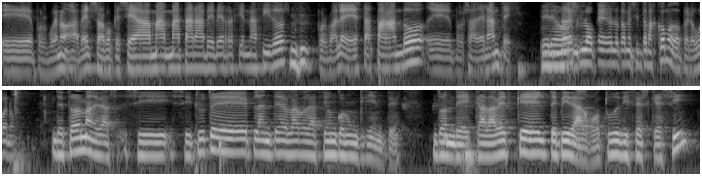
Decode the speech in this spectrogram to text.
eh, pues bueno, a ver, salvo que sea matar a bebés recién nacidos, pues vale, estás pagando, eh, pues adelante. Pero... No es lo que, lo que me siento más cómodo, pero bueno. De todas maneras, si, si tú te planteas la relación con un cliente, donde cada vez que él te pide algo, tú dices que sí,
